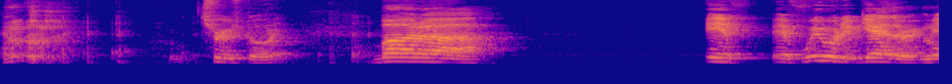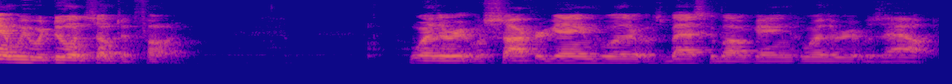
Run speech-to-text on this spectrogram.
True story. But uh, if if we were together, it meant we were doing something fun. Whether it was soccer games, whether it was basketball games, whether it was out.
